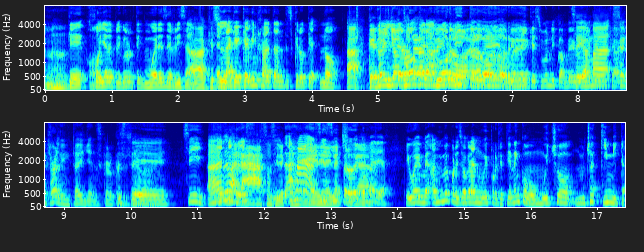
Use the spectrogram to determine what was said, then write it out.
Ujú. Que joya de película, te mueres de risa. Ah, que sí. En la que Kevin Hart antes creo que. No. Ah, que Dwayne Johnson era, era gordito, era gordo, horrible, güey. y que su único amigo Se era llama Kevin. Central Intelligence, creo que se. Este. Sí. Ah, de balazos y de Ajá, comedia sí, y sí, la pero de chingada. comedia. Y, güey, a mí me pareció gran movie porque tienen como mucho, mucha química,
